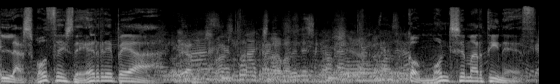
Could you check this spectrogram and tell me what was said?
Las voces de RPA. Con Monse Martínez.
